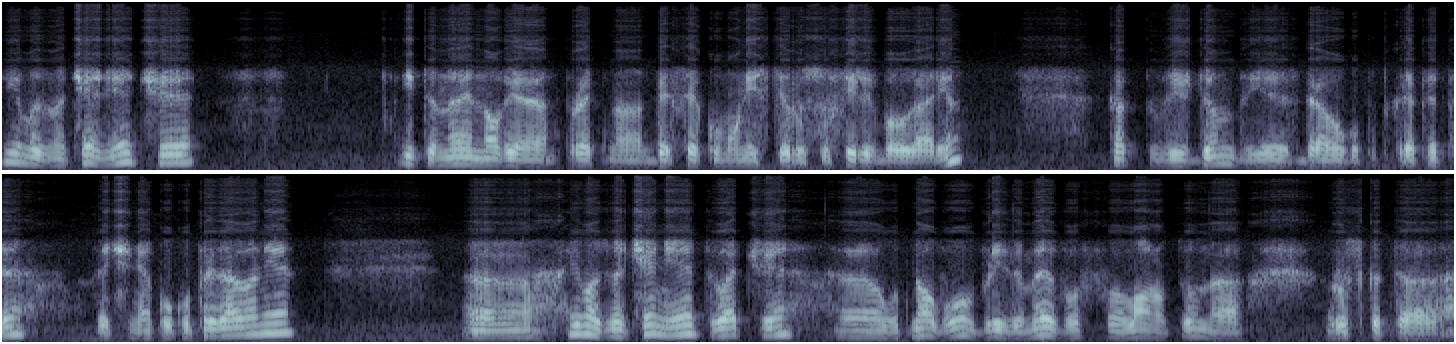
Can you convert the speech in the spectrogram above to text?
Има значение, че ИТН е новия проект на ДС комунисти русофили в България. Както виждам, вие здраво го подкрепяте. Вече няколко предавания. А, има значение това, че отново влизаме в лоното на руската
